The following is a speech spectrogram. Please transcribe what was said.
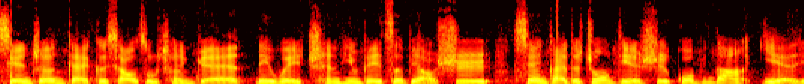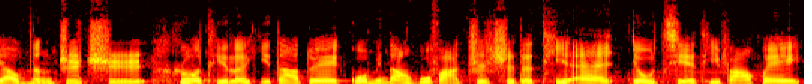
宪政改革小组成员立委陈廷飞则表示，宪改的重点是国民党也要能支持。若提了一大堆国民党无法支持的提案，又借题发挥，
